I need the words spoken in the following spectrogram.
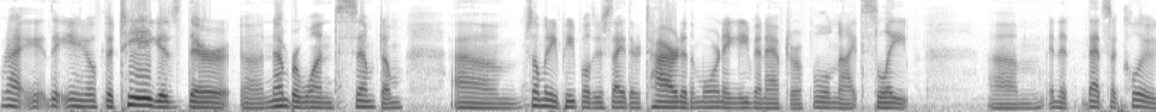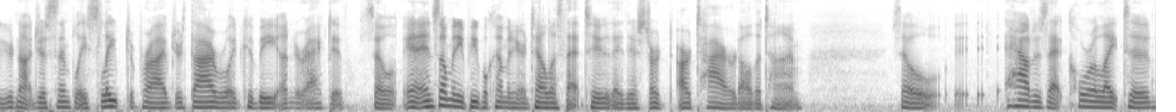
Right. The, you know, fatigue is their uh, number one symptom. Um, so many people just say they're tired in the morning even after a full night's sleep. Um, and it, that's a clue. You're not just simply sleep deprived. Your thyroid could be underactive. So, and, and so many people come in here and tell us that too. They just are, are tired all the time. So, how does that correlate to,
